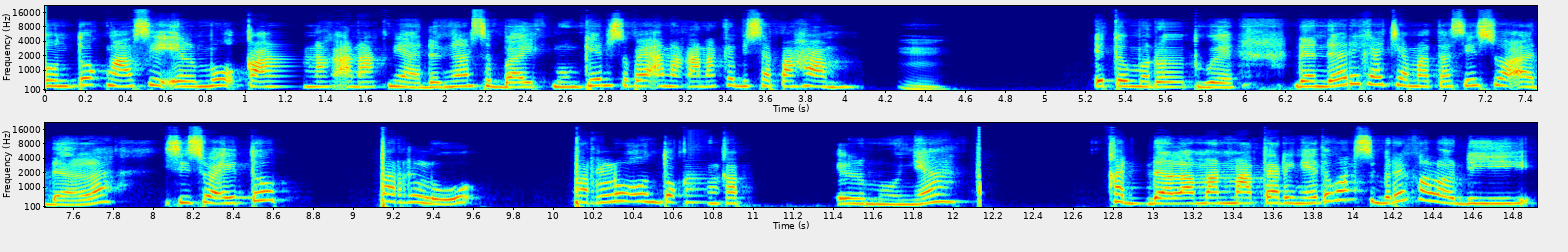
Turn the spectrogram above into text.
untuk ngasih ilmu ke anak-anaknya dengan sebaik mungkin supaya anak-anaknya bisa paham. Hmm. Itu menurut gue. Dan dari kacamata siswa adalah siswa itu perlu perlu untuk angkat ilmunya kedalaman materinya itu kan sebenarnya kalau di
